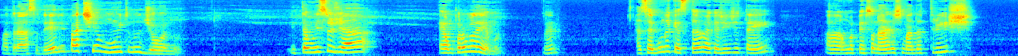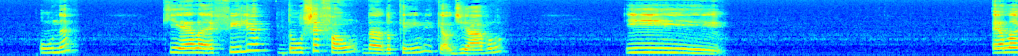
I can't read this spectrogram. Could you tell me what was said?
padrasto dele, batia muito no Jono. Então isso já é um problema. Né? A segunda questão é que a gente tem uh, uma personagem chamada Trish Una, que ela é filha do chefão da, do crime, que é o Diávolo, e ela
